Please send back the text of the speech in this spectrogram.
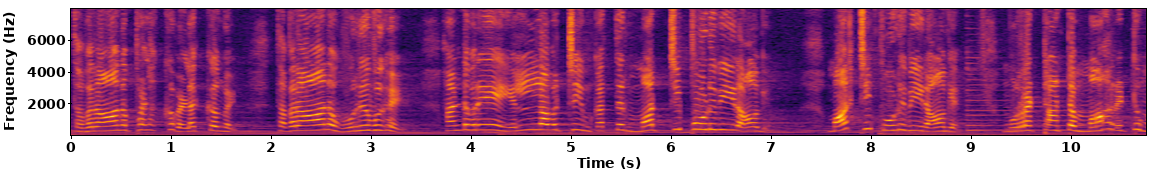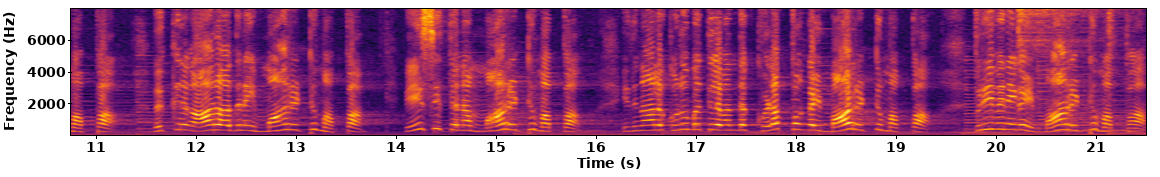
தவறான பழக்க வழக்கங்கள் தவறான உறவுகள் ஆண்டவரே எல்லாவற்றையும் கத்தர் மாற்றி போடுவீராக. மாற்றி போடுவீராக. முரட்டாட்டம் மாறட்டும் அப்பா. விக்கிரக ஆராதனை மாறட்டும் அப்பா. வேசித்தனம் மாறட்டும் அப்பா. இதனால குடும்பத்துல வந்த குழப்பங்கள் மாறட்டும் அப்பா. பிரிவினைகள் மாறட்டும் அப்பா.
